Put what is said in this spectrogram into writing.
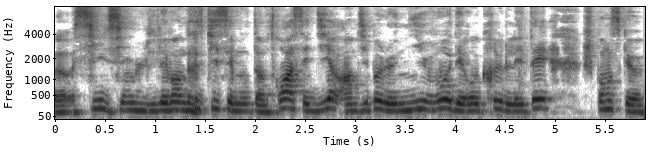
euh, si, si Lewandowski c'est mon top 3, c'est dire un petit peu le niveau des recrues de l'été. Je pense que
